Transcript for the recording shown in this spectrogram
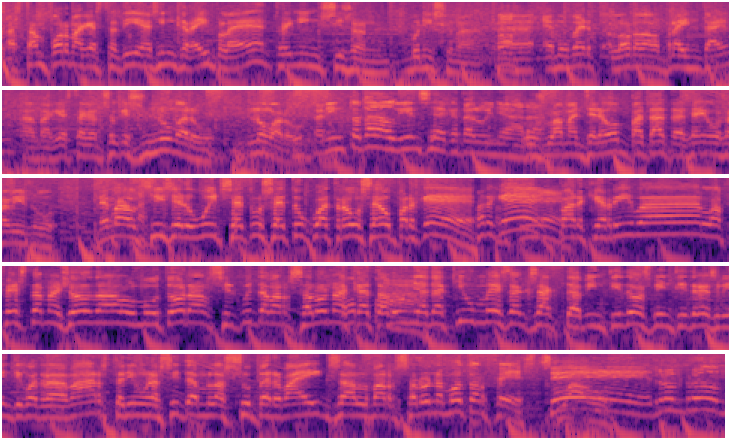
Està en forma aquesta tia, és increïble, eh? Training Season, boníssima. Oh. Eh, hem obert l'hora del prime time amb aquesta cançó que és número, número. Tenim tota l'audiència de Catalunya ara. Us la menjareu amb patates, eh, us aviso. Anem al 608 7171 41 Per què? Per què? Perquè arriba la festa major del motor al circuit de Barcelona, Opa. Catalunya. D'aquí un mes exacte, 22, 23 i 24 de març, tenim una cita amb les Superbikes al Barcelona Motor Fest. Sí, rom, rom.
